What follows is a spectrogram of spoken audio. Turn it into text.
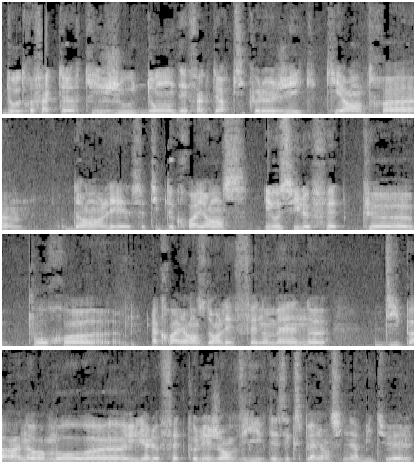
d'autres facteurs qui jouent, dont des facteurs psychologiques qui entrent dans ce type de croyance, et aussi le fait que pour la croyance dans les phénomènes dits paranormaux, il y a le fait que les gens vivent des expériences inhabituelles,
